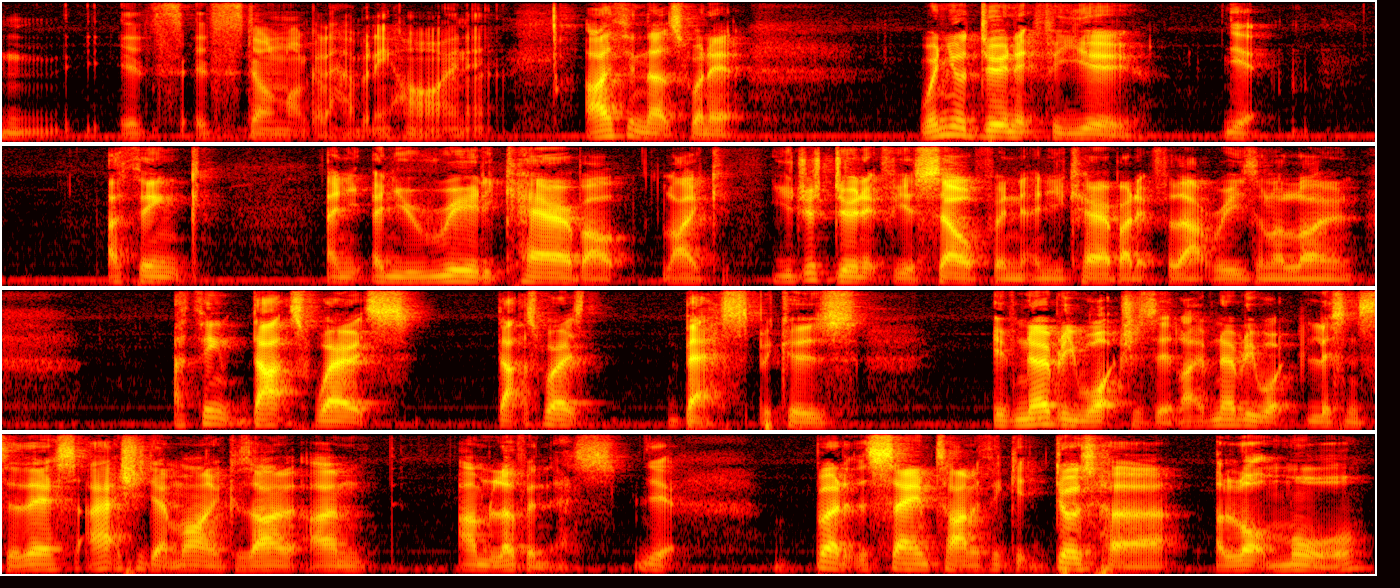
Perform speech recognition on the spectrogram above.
n- it's it's still not going to have any heart in it I think that's when it when you're doing it for you. yeah I think, and and you really care about like you're just doing it for yourself and, and you care about it for that reason alone. I think that's where it's that's where it's best because if nobody watches it, like if nobody wa- listens to this, I actually don't mind because I'm I'm loving this. yeah But at the same time, I think it does hurt a lot more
